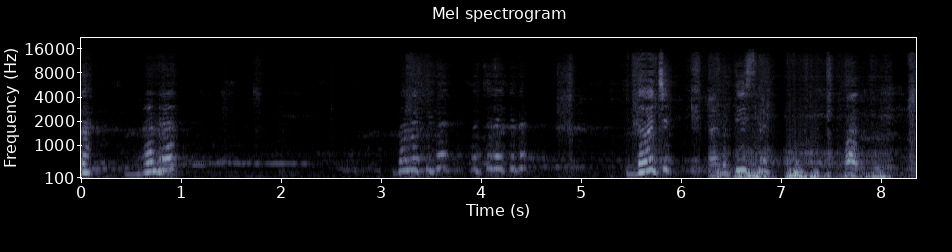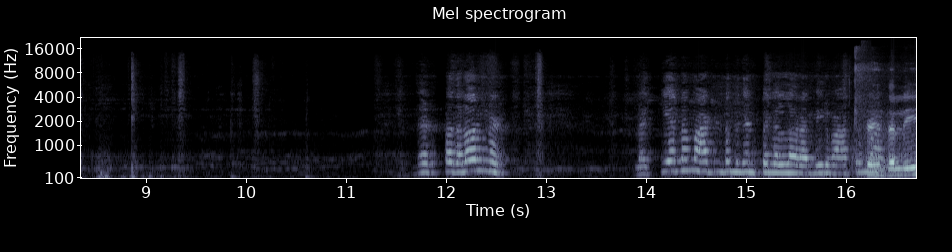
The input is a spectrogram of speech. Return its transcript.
దా. రండి రా. దా లక్కిదా వచ్చి లక్కిదా తీసుకురా. నడు పదలా ఉన్నాడు లక్కీ అన్న మాట ఉంటుంది కానీ పిల్లలారా మీరు మాత్రం తల్లి?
